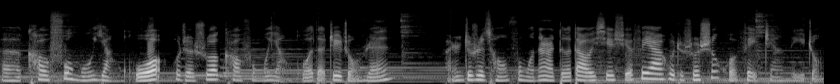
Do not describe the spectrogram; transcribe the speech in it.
呃靠父母养活，或者说靠父母养活的这种人。 反正就是从父母那儿得到一些学费啊，或者说生活费这样的一种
